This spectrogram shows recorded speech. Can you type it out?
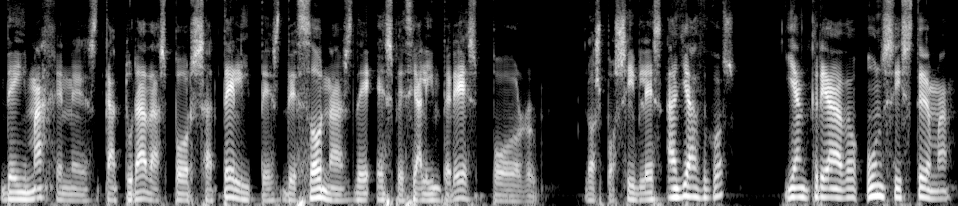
de imágenes capturadas por satélites de zonas de especial interés por los posibles hallazgos y han creado un sistema,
